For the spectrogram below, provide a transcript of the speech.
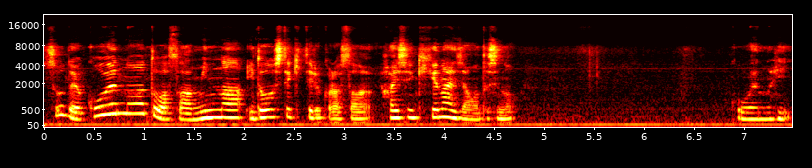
そうだよ。公演の後はさみんな移動してきてるからさ配信聞けないじゃん私の。公演の日。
